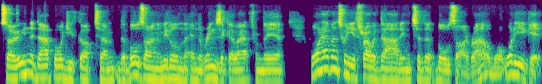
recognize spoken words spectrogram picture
So in the dartboard, you've got um, the bullseye in the middle and the, and the, rings that go out from there. What happens when you throw a dart into the bullseye rail? What, what do you get?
